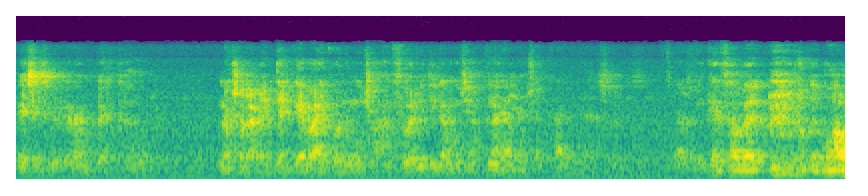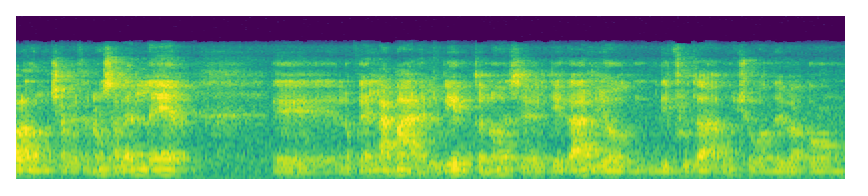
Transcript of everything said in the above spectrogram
Ese es el gran pescador. No solamente el que va y pone muchos anzuelos y tira muchas Tira cañas. muchas cañas. Eso es. Claro. Hay que saber, lo que hemos hablado muchas veces, ¿no? Saber leer eh, lo que es la mar, el viento, ¿no? Ese llegar, yo disfrutaba mucho cuando iba con,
